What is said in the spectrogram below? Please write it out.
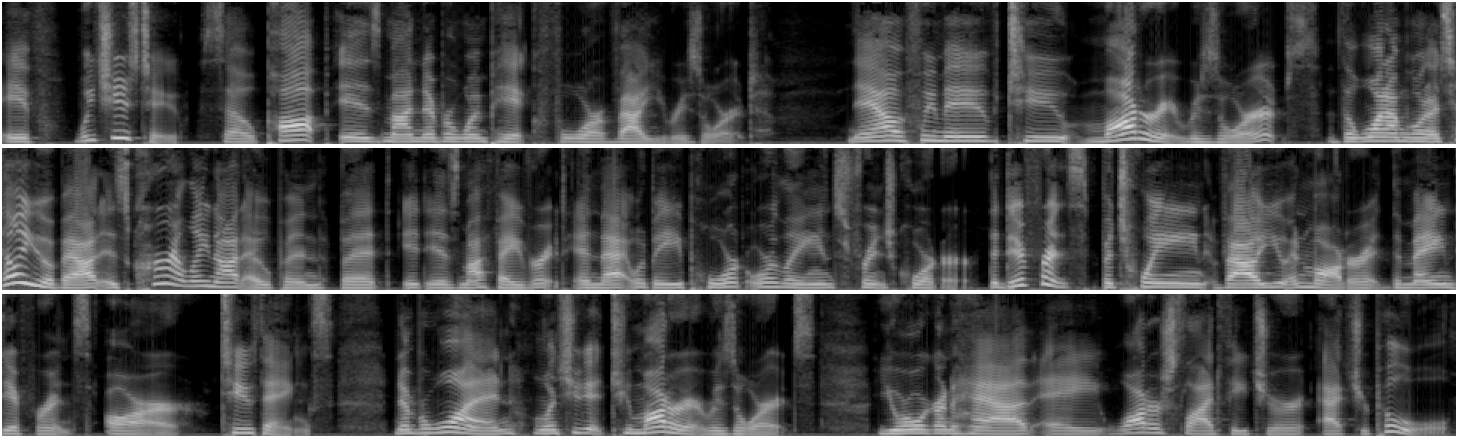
if we choose to. So Pop is my number one pick for Value Resort. Now, if we move to moderate resorts, the one I'm going to tell you about is currently not open, but it is my favorite, and that would be Port Orleans French Quarter. The difference between value and moderate, the main difference are two things. Number one, once you get to moderate resorts, you're going to have a water slide feature at your pool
